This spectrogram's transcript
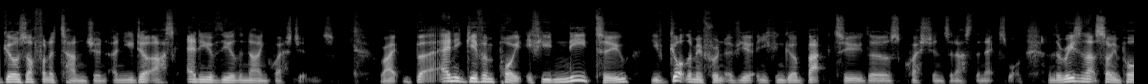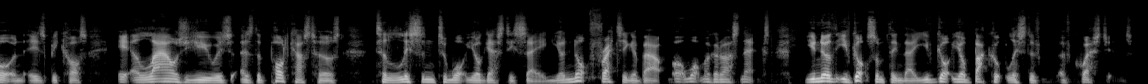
goes off on a tangent and you don't ask any of the other nine questions right? But at any given point if you need to you've got them in front of you and you can go back to those questions and ask the next one. And the reason that's so important is because it allows you as, as the podcast host to listen to what your guest is saying. You're not fretting about oh what am i going to ask next? You know that you've got something there. You've got your backup list of, of questions.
